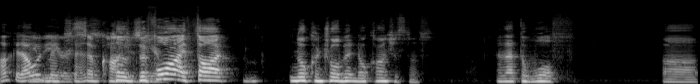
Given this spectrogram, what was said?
Okay, that would make you're sense. subconscious. Because before I thought no control meant no consciousness, and that the wolf uh,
